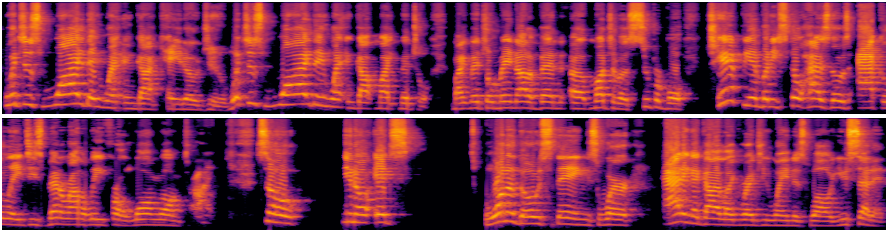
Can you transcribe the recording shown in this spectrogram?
which is why they went and got Cato June, which is why they went and got Mike Mitchell. Mike Mitchell may not have been uh, much of a Super Bowl champion, but he still has those accolades. He's been around the league for a long, long time. So, you know, it's one of those things where adding a guy like Reggie Wayne as well, you said it,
